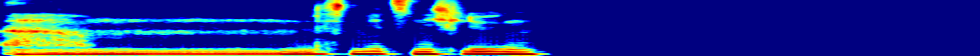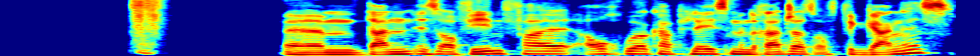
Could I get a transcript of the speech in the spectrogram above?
ähm, lass mir jetzt nicht lügen. Ähm, dann ist auf jeden Fall auch Worker Placement Rajas of the Ganges.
